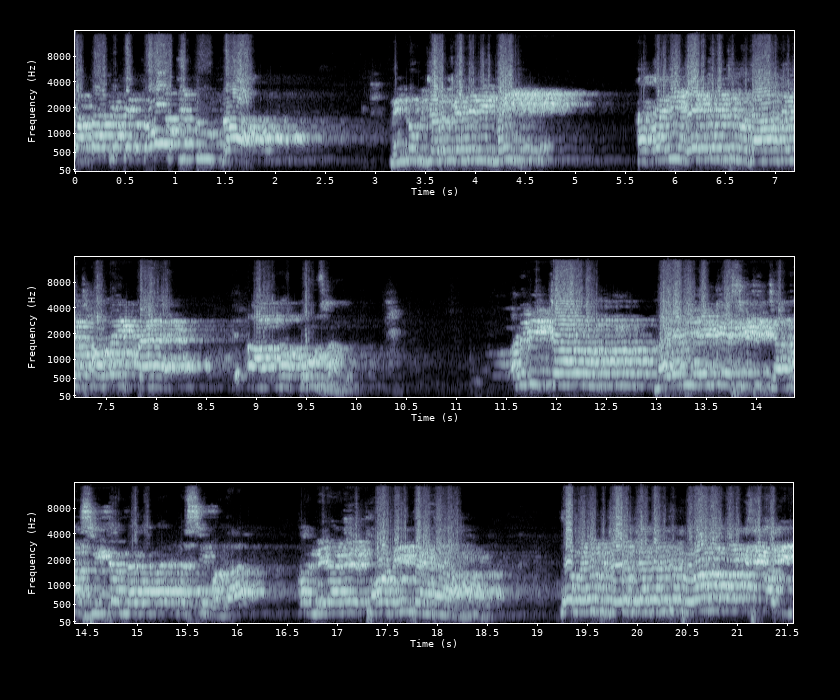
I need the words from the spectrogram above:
پتا بھی کہ کون جیتوں گا مینو بزرگ کہتے بھی نہیں۔ کاری ایک وچ میدان دے وچ آنا ہی پے تے آنا پہنچا اور بھی کار میں بھی ایک سیٹ جانا، سیٹ ہے، میں میں اسی والا پر میرا نے تھوڑ نہیں پہنا وہ میں نے بزرگ کہتا کہ پرانا مار کسی کا بھی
